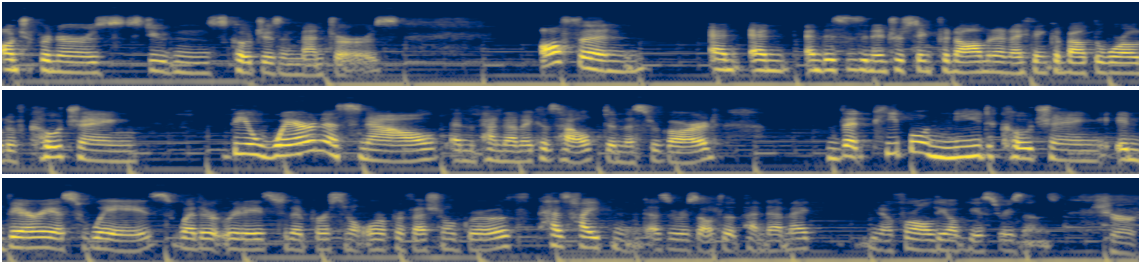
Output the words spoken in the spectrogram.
entrepreneurs, students, coaches, and mentors. Often, and and and this is an interesting phenomenon I think about the world of coaching. The awareness now, and the pandemic has helped in this regard, that people need coaching in various ways, whether it relates to their personal or professional growth, has heightened as a result of the pandemic, you know, for all the obvious reasons. Sure.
